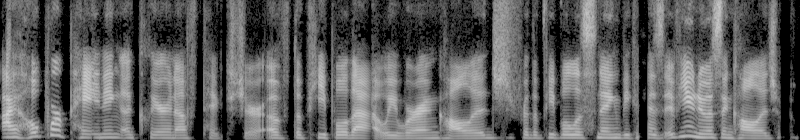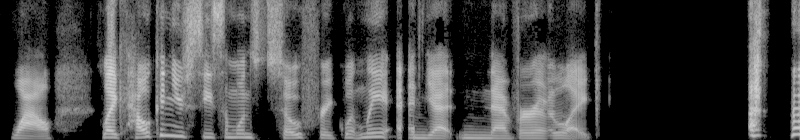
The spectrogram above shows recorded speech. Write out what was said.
I hope we're painting a clear enough picture of the people that we were in college for the people listening because if you knew us in college, wow. Like how can you see someone so frequently and yet never like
